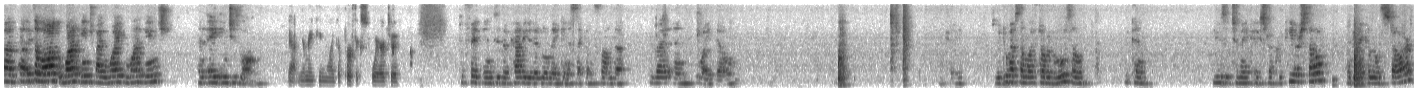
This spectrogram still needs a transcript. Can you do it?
Um, uh, it's a log one inch by one, one inch and eight inches long Yeah, you're making like a perfect square to. to fit into the cavity that we'll make in a second from the red and white dough. Okay, so we do have some leftover glue, so we can use it to make extra cookie or so, maybe make a little star.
